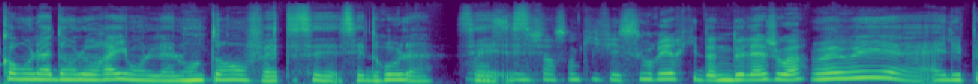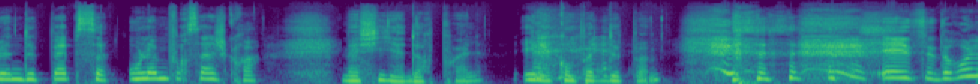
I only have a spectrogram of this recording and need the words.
quand on l'a dans l'oreille, on l'a longtemps en fait. C'est drôle. C'est c'est une chanson qui fait sourire, qui donne de la joie. Oui, oui, elle est pleine de peps. On l'aime pour ça, je crois. Ma fille adore Poil et la compote de pommes. Et c'est drôle,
